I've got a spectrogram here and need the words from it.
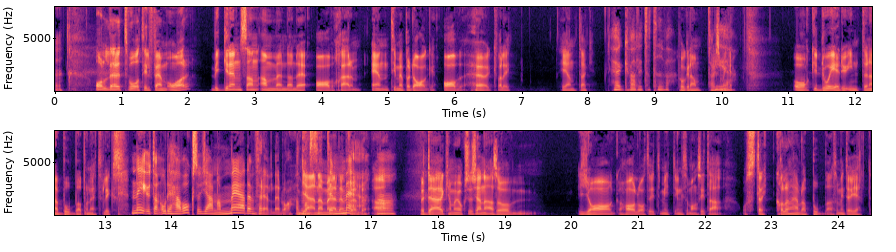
Ålder 2 till 5 år. Begränsad användande av skärm en timme per dag av hög kvalitet. Igen, tack. Högkvalitativa. Program. Tack så Ja. mycket. Och då är det ju inte den här Bobba på Netflix. Nej, utan, och det här var också gärna med en förälder då. Att Gärna man sitter med med. en förälder. Ja. För där kan man ju också känna, alltså, jag har låtit mitt yngsta barn sitta och sträckkolla den här jävla Bobba som inte har gett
